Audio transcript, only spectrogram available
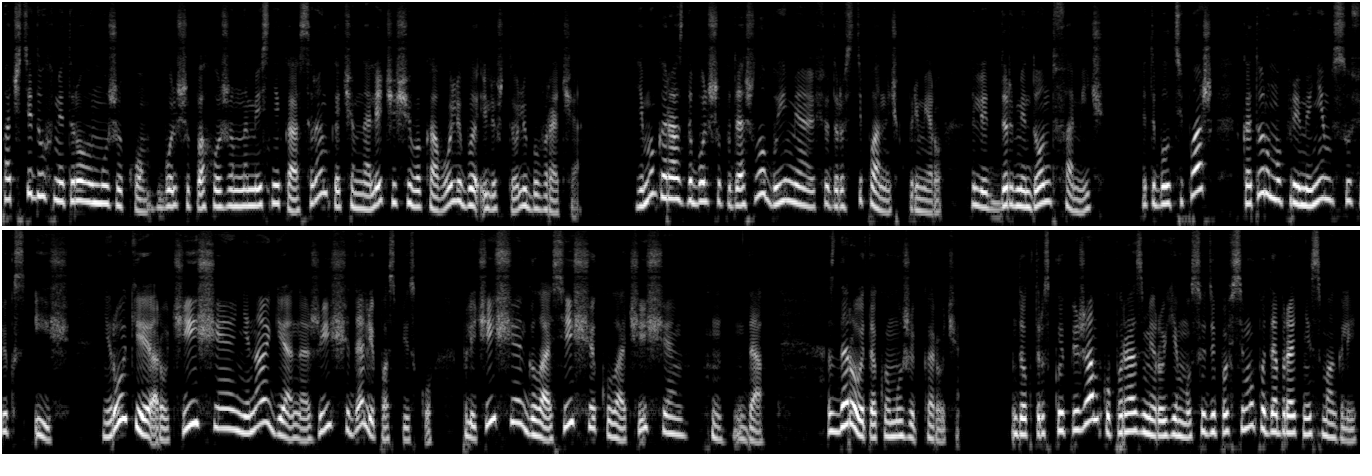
почти двухметровым мужиком, больше похожим на мясника с рынка, чем на лечащего кого-либо или что-либо врача. Ему гораздо больше подошло бы имя Федор Степанович, к примеру, или Дермидонт Фомич. Это был типаж, к которому применим суффикс «ищ». Не руки, а ручище, не ноги, а ножище, далее по списку. Плечище, голосище, кулачище. Хм, да. Здоровый такой мужик, короче. Докторскую пижамку по размеру ему, судя по всему, подобрать не смогли.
